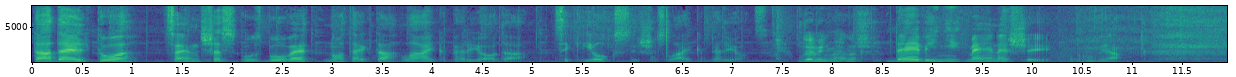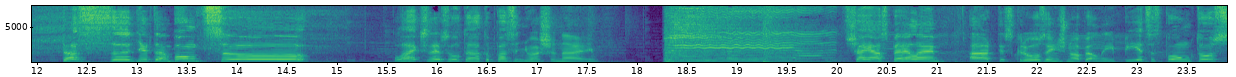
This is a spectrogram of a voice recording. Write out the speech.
Tādēļ to cenšas uzbūvēt noteiktā laika periodā. Cik ilgs ir šis laika periods? Deviņi mēneši. Deviņi mēneši. Nu, jā. Tas eh, ir tam punkts. eh, Laiks rezultātu paziņošanai. Šajā spēlē Artis Krūziņš nopelnīja 5 punktus.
